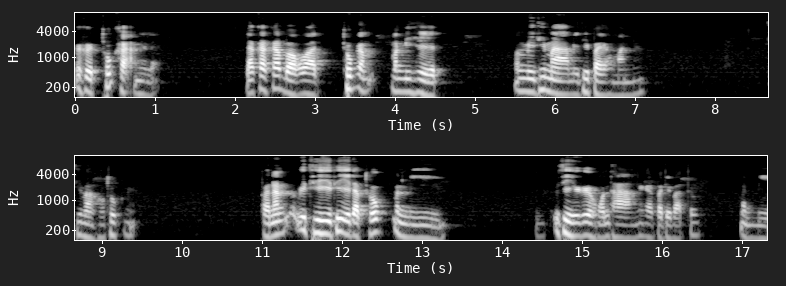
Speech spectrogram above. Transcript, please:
ก็คือทุกขะนี่แหละ แล้วก็ก็บอกว่าทุกข์มันมีเหตุ มันมีที่มามีที่ไปของมันนะที่มาของทุกข์เนี่ยเพราะนั้นวิธีที่ดับทุกข์มันมี วิธีก็คือหนทางในการปฏิบัติทุกข์มันมี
